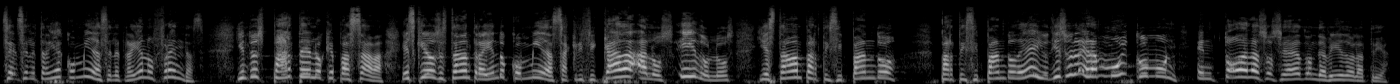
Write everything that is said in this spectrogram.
se, le traía comida, se le traían ofrendas. Y entonces parte de lo que pasaba es que ellos estaban trayendo comida sacrificada a los ídolos y estaban participando, participando de ellos. Y eso era muy común en todas las sociedades donde había idolatría.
